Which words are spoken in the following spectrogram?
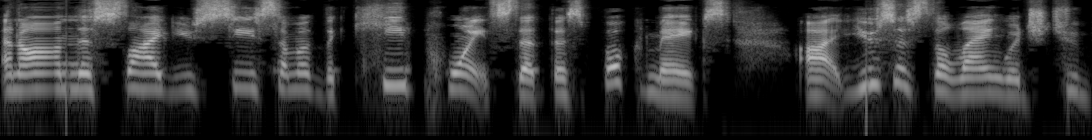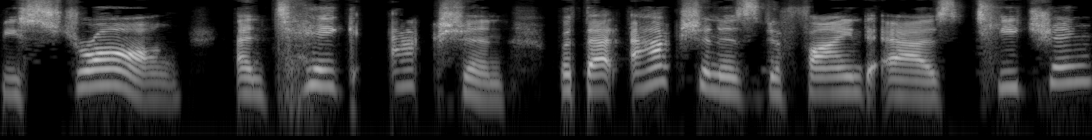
And on this slide, you see some of the key points that this book makes, uh, uses the language to be strong and take action, but that action is defined as teaching,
